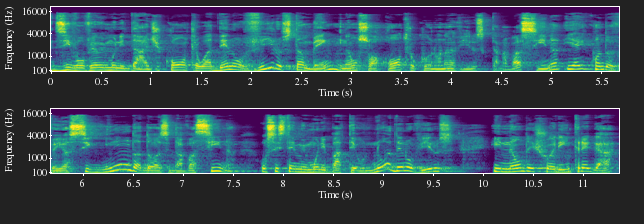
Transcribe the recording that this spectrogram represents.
desenvolveu imunidade contra o adenovírus também, não só contra o coronavírus que está na vacina. E aí, quando veio a segunda dose da vacina, o sistema imune bateu no adenovírus e não deixou ele entregar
